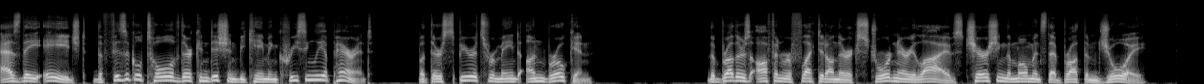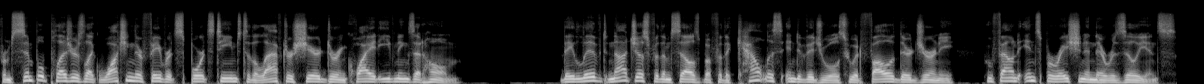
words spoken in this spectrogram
As they aged, the physical toll of their condition became increasingly apparent, but their spirits remained unbroken. The brothers often reflected on their extraordinary lives, cherishing the moments that brought them joy, from simple pleasures like watching their favorite sports teams to the laughter shared during quiet evenings at home. They lived not just for themselves but for the countless individuals who had followed their journey, who found inspiration in their resilience.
